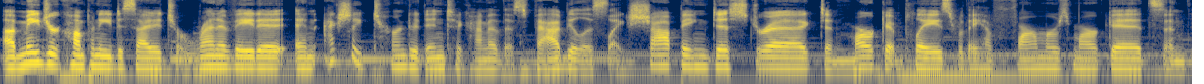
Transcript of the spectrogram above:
a major company decided to renovate it and actually turned it into kind of this fabulous, like, shopping district and marketplace where they have farmers markets. And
